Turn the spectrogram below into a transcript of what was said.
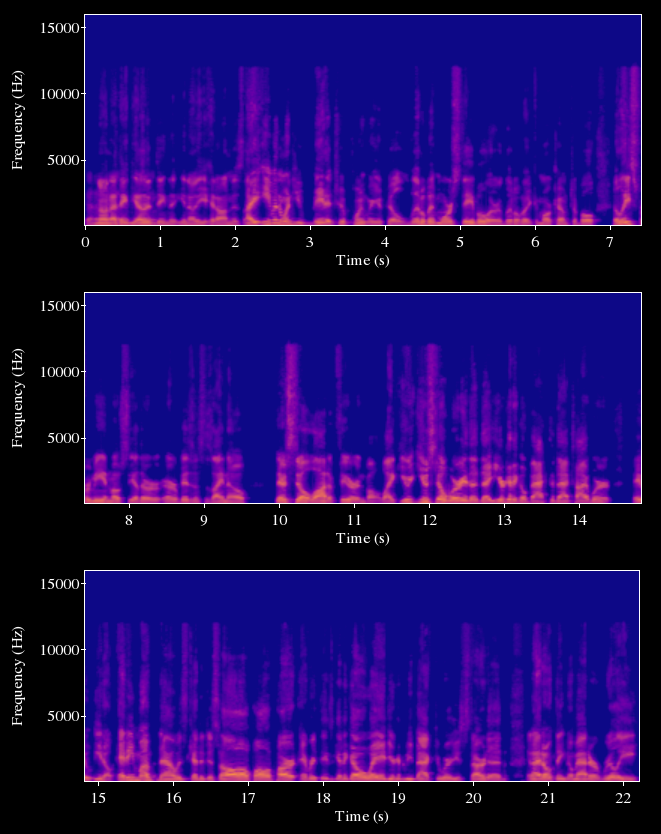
kind of no, and I think the other thing that you know you hit on is I even when you made it to a point where you feel a little bit more stable or a little bit more comfortable, at least for me and most of the other businesses I know, there's still a lot of fear involved. Like you, you still worry that, that you're going to go back to that time where, it, you know, any month now is going to just all fall apart. Everything's going to go away and you're going to be back to where you started. And I don't think no matter really,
